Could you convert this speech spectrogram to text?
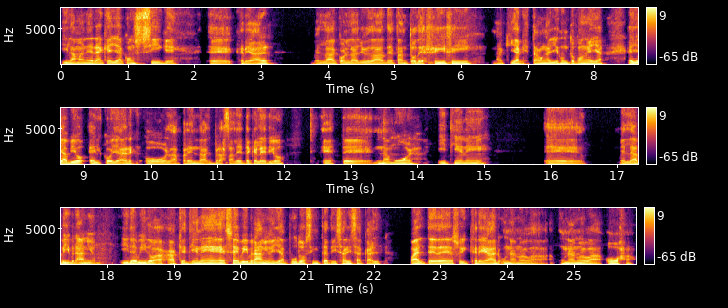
Y la manera que ella consigue eh, crear, ¿verdad? Con la ayuda de tanto de Fifi, Nakia, que estaban allí junto con ella, ella vio el collar o la prenda, el brazalete que le dio este Namor y tiene eh, ¿verdad? Vibranio. Y debido a, que tiene ese vibranio, ella pudo sintetizar y sacar parte de eso y crear una nueva, una nueva hoja,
